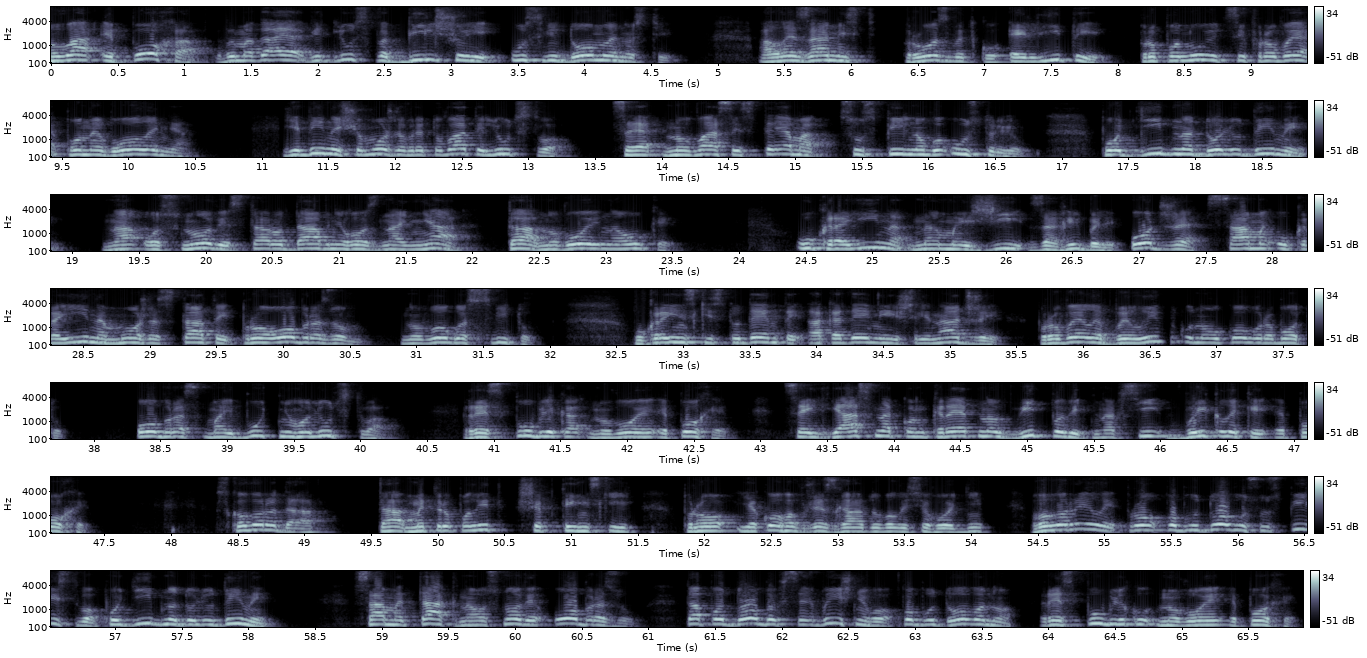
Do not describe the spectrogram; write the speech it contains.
Нова епоха вимагає від людства більшої усвідомленості, але замість розвитку еліти пропонують цифрове поневолення. Єдине, що може врятувати людство, це нова система суспільного устрою, подібна до людини на основі стародавнього знання та нової науки. Україна на межі загибелі. Отже, саме Україна може стати прообразом нового світу. Українські студенти Академії Шрінаджі провели велику наукову роботу. Образ майбутнього людства, Республіка нової епохи. Це ясна конкретна відповідь на всі виклики епохи. Сковорода та митрополит Шептинський, про якого вже згадували сьогодні, говорили про побудову суспільства подібно до людини. Саме так на основі образу та подоби Всевишнього побудовано Республіку нової епохи.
